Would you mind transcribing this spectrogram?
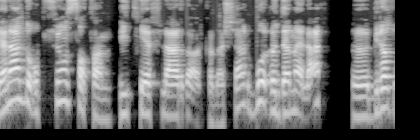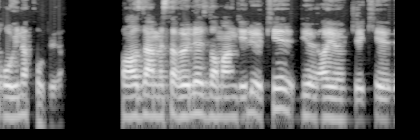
Genelde opsiyon satan ETF'lerde arkadaşlar bu ödemeler e, biraz oynak oluyor. Bazen mesela öyle zaman geliyor ki bir ay önceki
